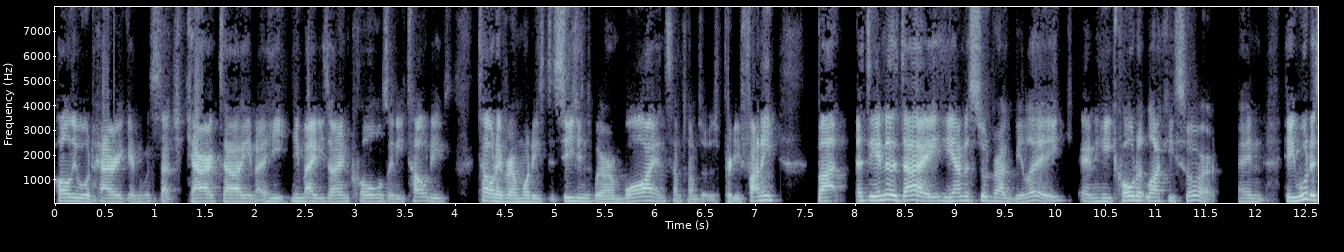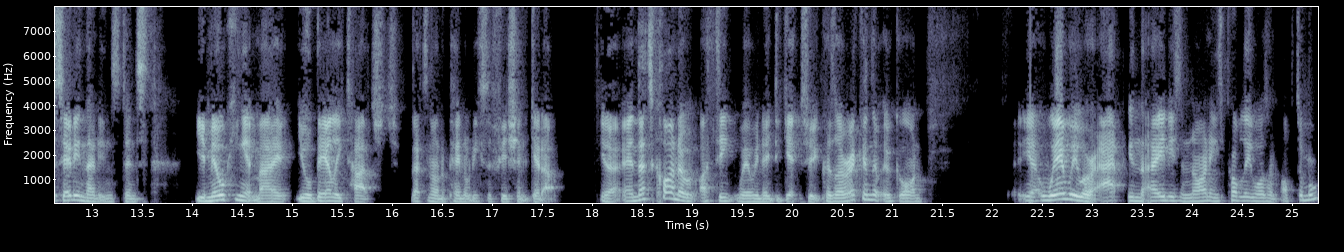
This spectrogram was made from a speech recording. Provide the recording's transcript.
Hollywood Harrigan was such a character. You know, he, he made his own calls and he told he told everyone what his decisions were and why, and sometimes it was pretty funny. But at the end of the day, he understood rugby league and he called it like he saw it. And he would have said in that instance, "You're milking it, mate. You're barely touched. That's not a penalty sufficient. Get up." You know, and that's kind of I think where we need to get to because I reckon that we've gone. You know, where we were at in the 80s and 90s probably wasn't optimal,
